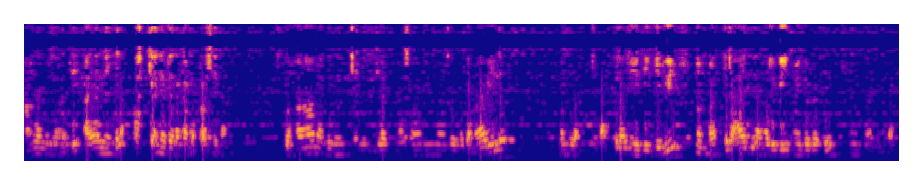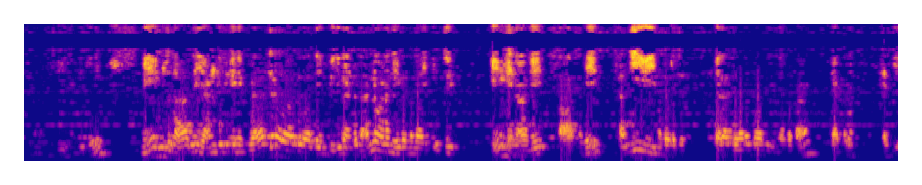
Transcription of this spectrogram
ආනන්දසාරේ අයන්න කියලා අක්යන්නට යනකම් ප්‍රශ්න ගන්නවා. වහාමගෙන කියනවත් ස්වාමීන් වහන්සේ තමයි මම අත්තරයේදී කිව්වේ මම අත්තර ආයතන වල දීමේ කරපු මේ විලාසේ යම් කෙනෙක් වැරද්දවද වශයෙන් පිළිගන්න ගන්නවනම් ඒක තමයි කිව්වේ ඒ කෙනාගේ ආසනේ සංජීවීම කොටස වැරද්ද වරදවා දෙන්නට තමයි ඇති.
